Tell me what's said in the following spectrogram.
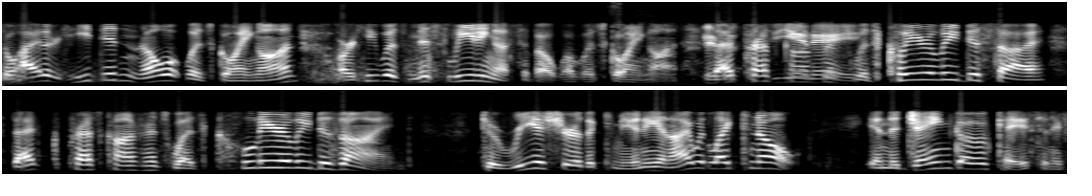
So either he didn't know what was going on, or he was misleading us about what was going on. It that press conference was clearly designed. That press conference was clearly designed to reassure the community, and I would like to know. In the Jane Doe case, and if,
